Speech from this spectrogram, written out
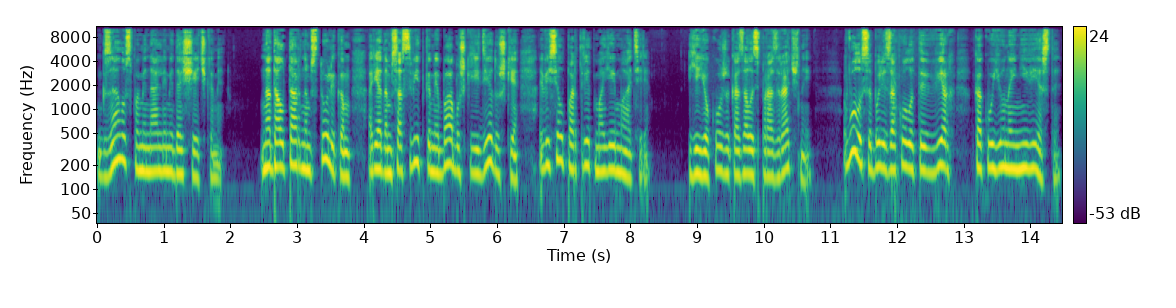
к залу с поминальными дощечками. Над алтарным столиком, рядом со свитками бабушки и дедушки, висел портрет моей матери. Ее кожа казалась прозрачной, волосы были заколоты вверх, как у юной невесты,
